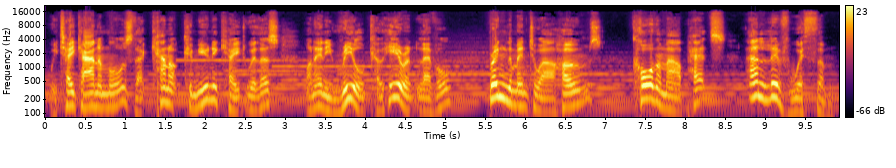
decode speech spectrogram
We take animals that cannot communicate with us on any real coherent level, bring them into our homes, call them our pets, and live with them.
